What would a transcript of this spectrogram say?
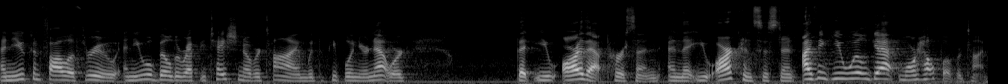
and you can follow through and you will build a reputation over time with the people in your network that you are that person and that you are consistent, I think you will get more help over time.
